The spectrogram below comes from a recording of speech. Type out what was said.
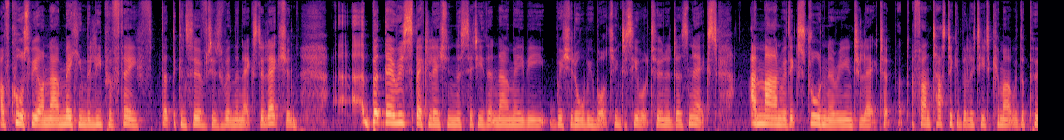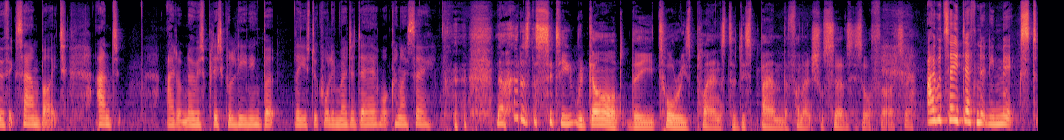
of course, we are now making the leap of faith that the Conservatives win the next election. Uh, but there is speculation in the city that now maybe we should all be watching to see what Turner does next. A man with extraordinary intellect, a, a fantastic ability to come out with the perfect soundbite, and I don't know his political leaning, but they used to call him Red Adair. What can I say? now, how does the city regard the Tories' plans to disband the Financial Services Authority? I would say definitely mixed,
